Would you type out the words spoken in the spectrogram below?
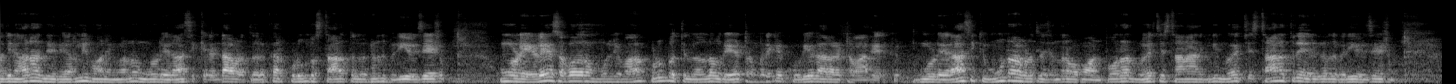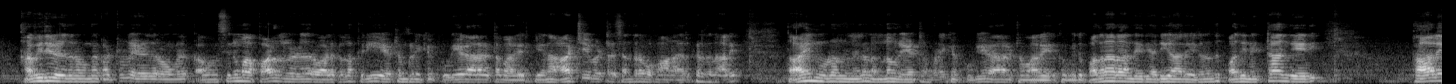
பதினாறாம் தேதி அர்லி மார்னிங் வரணும் உங்களுடைய ராசிக்கு ரெண்டாம் இடத்துல இருக்கார். குடும்ப ஸ்தானத்தில் இருக்கிறது பெரிய விசேஷம். உங்களுடைய இளைய சகோதரம் மூலியமாக குடும்பத்தில் நல்ல ஒரு ஏற்றம் கிடைக்கக்கூடிய காலகட்டமாக இருக்கு. உங்களுடைய ராசிக்கு மூன்றாம் இடத்துல சந்திர பகவான் போறார். முயற்சி ஸ்தானாதிபதி முயற்சி ஸ்தானத்திலே இருக்கிறது பெரிய விசேஷம். கவிதை எழுதுறவங்க கட்டுரை எழுதுறவங்க சினிமா பாடல்கள் எழுதுறவாளுக்கெல்லாம் பெரிய ஏற்றம் கிடைக்கக்கூடிய காலகட்டமாக இருக்கு. ஏன்னா ஆட்சி பெற்ற சந்திர பகவானாக இருக்கிறதுனாலே தாயின் உடல்நிலையில் நல்ல ஒரு ஏற்றம் கிடைக்கக்கூடிய காலகட்டமாக இருக்கும். இது பதினாறாம் தேதி அதிகாலையிலிருந்து பதினெட்டாம் தேதி காலை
